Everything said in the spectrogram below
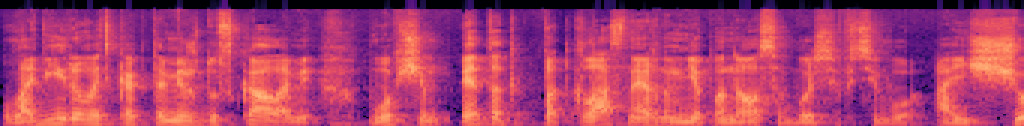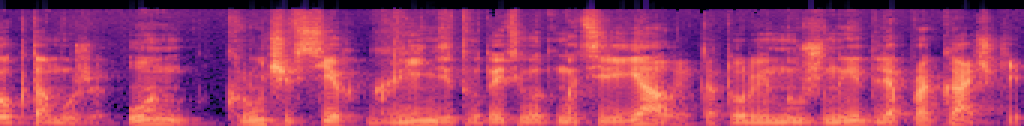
лавировать как-то между скалами. В общем, этот подкласс, наверное, мне понравился больше всего. А еще, к тому же, он круче всех гриндит вот эти вот материалы, которые нужны для прокачки.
